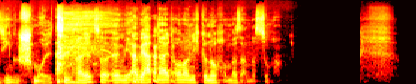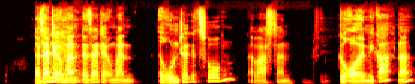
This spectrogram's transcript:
sie hingeschmolzen halt so irgendwie. Aber wir hatten halt auch noch nicht genug, um was anderes zu machen. Dann seid ihr irgendwann, dann seid ihr irgendwann runtergezogen. Da war es dann geräumiger, ne?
